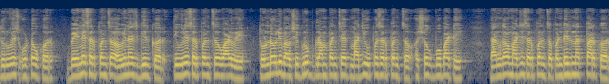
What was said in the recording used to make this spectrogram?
दुर्वेश ओटवकर बेणे सरपंच अविनाश गिरकर तिवरे सरपंच वाळवे तोंडवली भावशी ग्रुप ग्रामपंचायत माजी उपसरपंच अशोक बोबाटे नांदगाव माजी सरपंच पंढरीनाथ पारकर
